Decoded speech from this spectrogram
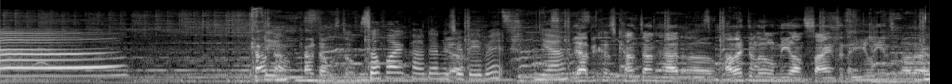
Hello. Countdown. Countdown was dope. So far, Countdown is Yeah. your favorite? Yeah. Yeah, because Countdown had, uh, I like the little neon signs and the aliens and all that.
